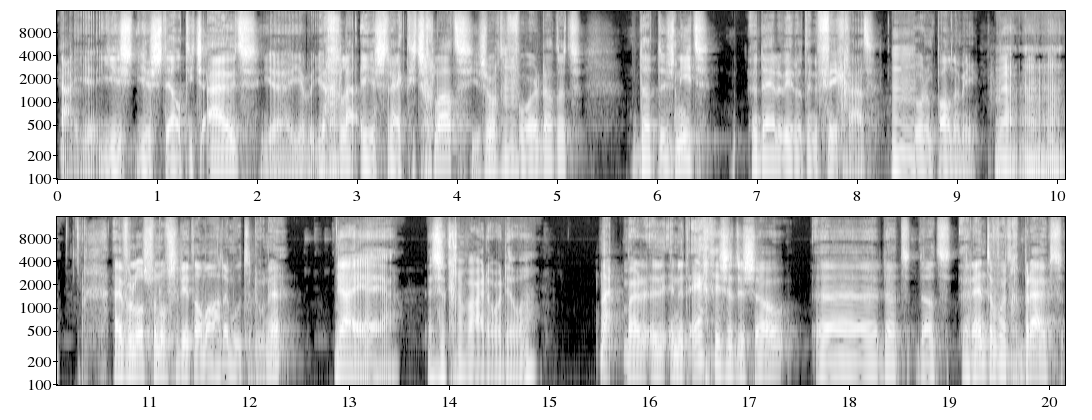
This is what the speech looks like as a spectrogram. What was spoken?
ja, je, je, je stelt iets uit, je, je, je, je strijkt iets glad, je zorgt Mhm. ervoor dat het dat dus niet de hele wereld in de fik gaat Hmm. door een pandemie. Ja, ja, ja. Even los van of ze dit allemaal hadden moeten doen, hè? ja, ja, ja. Dat is ook geen waardeoordeel, hè? Nou, maar in het echt is het dus zo eh, dat, dat rente wordt gebruikt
